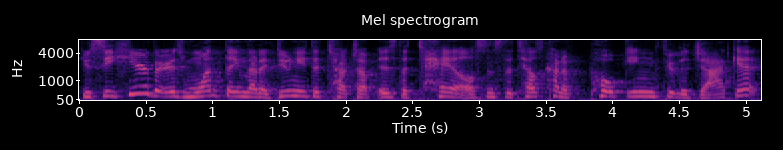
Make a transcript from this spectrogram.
You see here, there is one thing that I do need to touch up is the tail, since the tail's kind of poking through the jacket.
